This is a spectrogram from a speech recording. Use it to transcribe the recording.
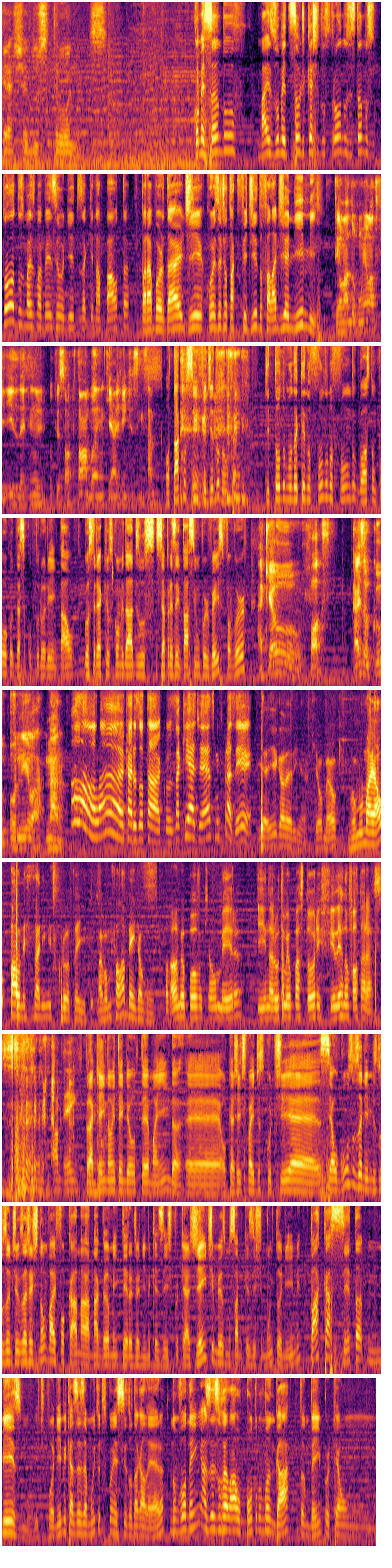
Caixa dos Tronos. Começando mais uma edição de Caixa dos Tronos, estamos todos mais uma vez reunidos aqui na pauta para abordar de coisa de otaku fedido, falar de anime. Tem o lado ruim e o lado fedido, daí tem o pessoal que toma banho, que é a gente, assim, sabe? Otaku sim, fedido nunca. que todo mundo aqui no fundo, no fundo, gosta um pouco dessa cultura oriental. Gostaria que os convidados se apresentassem um por vez, por favor. Aqui é o Fox, Kaizoku Oniwa Naru. Olá, caros otakus. Aqui é a Jess, muito prazer. E aí, galerinha? Aqui é o Melk. Vamos maiar o pau nesses animes escroto aí. Mas vamos falar bem de alguns. Fala, meu povo, aqui é o Meira. E Naruto é meu pastor e filler não faltará. Amém. Pra quem não entendeu o tema ainda, é, o que a gente vai discutir é se alguns dos animes dos antigos a gente não vai focar na, na gama inteira de anime que existe, porque a gente mesmo sabe que existe muito anime, pra caceta mesmo. E tipo, anime que às vezes é muito desconhecido da galera. Não vou nem às vezes relar o ponto no mangá também, porque é um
